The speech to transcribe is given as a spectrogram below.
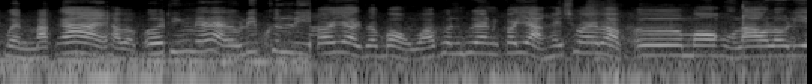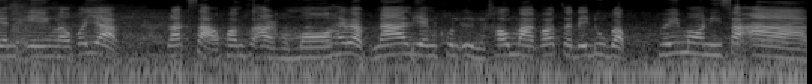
เหมือนมักง่ายค่ะแบบเออทิ้งนี่แหละเรารีบขึ้นรีก็อยากจะบอกว่าเพื่อนๆก็อยากให้ช่วยแบบเออมอของเราเราเรียนเองเราก็อยาก รักษาความสะอาดของมอ ให้แบบหน้าเรียนคนอื่นเข้ามาก็จะได้ดูแบบเฮ้ยมอนี้สะอาด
